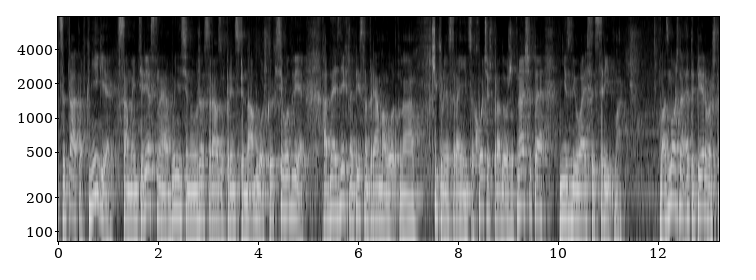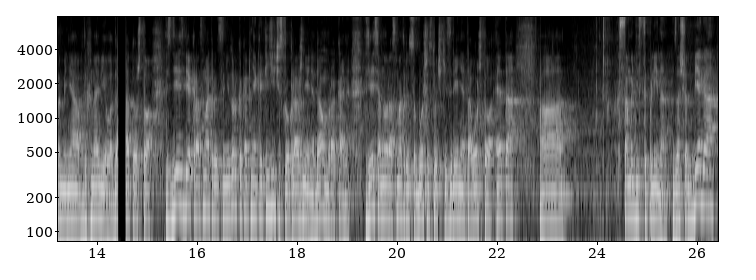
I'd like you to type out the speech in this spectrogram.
цитата в книге, самое интересное, вынесена уже сразу, в принципе, на обложку. Их всего две. Одна из них написана прямо вот на титульной странице. «Хочешь продолжить начатое? Не сбивайся с ритма». Возможно, это первое, что меня вдохновило. Да? то, что здесь бег рассматривается не только как некое физическое упражнение, да, у Мураками. Здесь оно рассматривается больше с точки зрения того, что это а, самодисциплина. За счет бега,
